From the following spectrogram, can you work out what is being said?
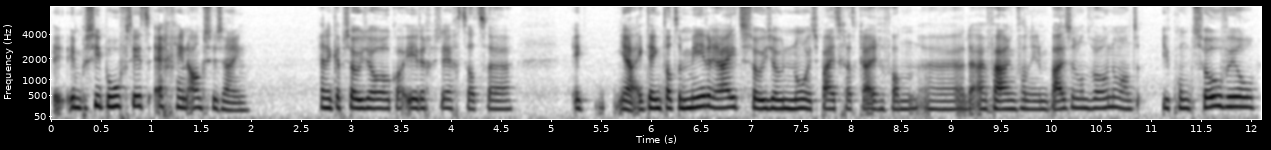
in principe hoeft dit echt geen angst te zijn. En ik heb sowieso ook al eerder gezegd dat uh, ik, ja, ik denk dat de meerderheid sowieso nooit spijt gaat krijgen van uh, de ervaring van in het buitenland wonen. Want je komt zoveel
